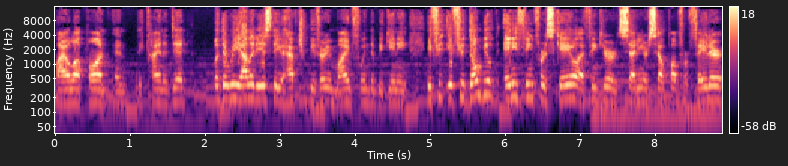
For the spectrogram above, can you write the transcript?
pile up on and they kind of did. But the reality is that you have to be very mindful in the beginning. If you, if you don't build anything for scale i think you're setting yourself up for failure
